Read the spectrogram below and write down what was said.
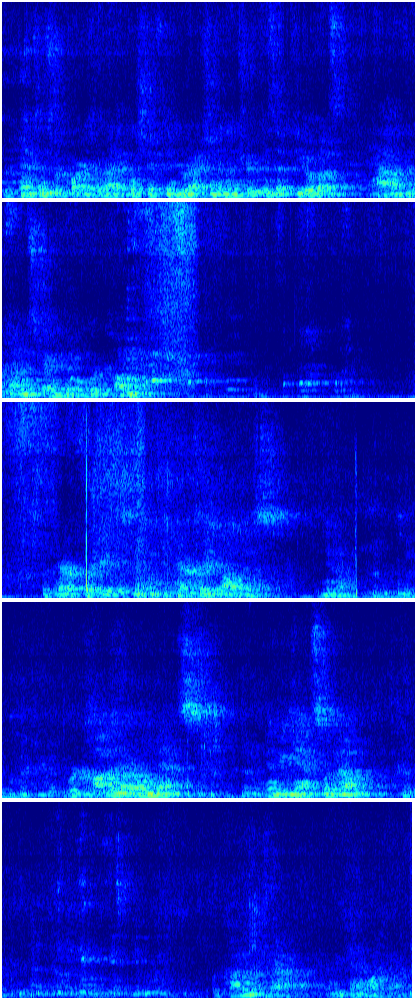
Repentance requires a radical shift in direction, and the truth is that few of us have the kind of strength to overcome it. To paraphrase, you know, to paraphrase Elvis, you know, we're caught in our own nets and we can't swim out. Caught in a trap and we can't walk out.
